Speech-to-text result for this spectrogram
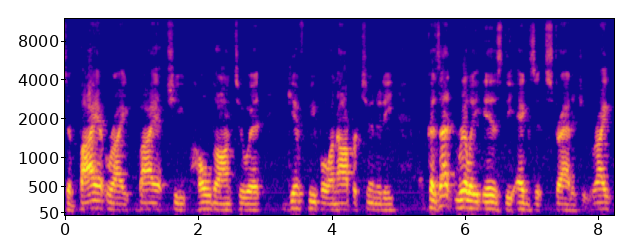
to buy it right, buy it cheap, hold on to it, give people an opportunity because that really is the exit strategy, right?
